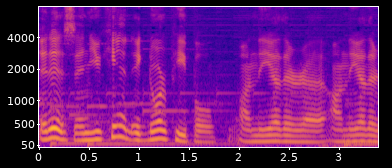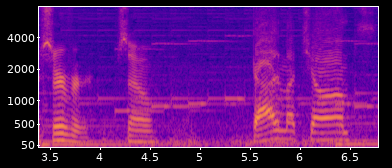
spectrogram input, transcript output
It is, and you can't ignore people on the other uh, on the other server. So Calma, chomps.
